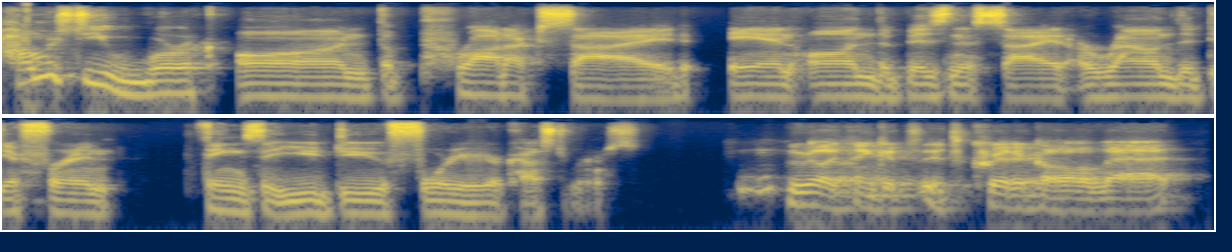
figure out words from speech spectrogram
how much do you work on the product side and on the business side around the different things that you do for your customers? We really think it's it's critical that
